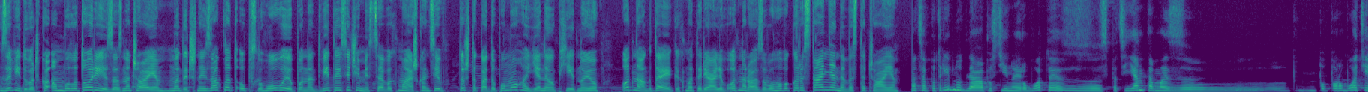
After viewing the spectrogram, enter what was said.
Завідувачка амбулаторії зазначає, медичний заклад обслуговує понад дві тисячі місцевих мешканців, тож така допомога є необхідною. Однак деяких матеріалів одноразового використання не вистачає. Це потрібно для постійної роботи з, з пацієнтами з, по, по роботі,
